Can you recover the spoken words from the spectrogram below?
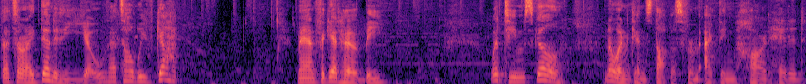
That's our identity, yo. That's all we've got. Man, forget her, B. We're Team Skull. No one can stop us from acting hard-headed.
